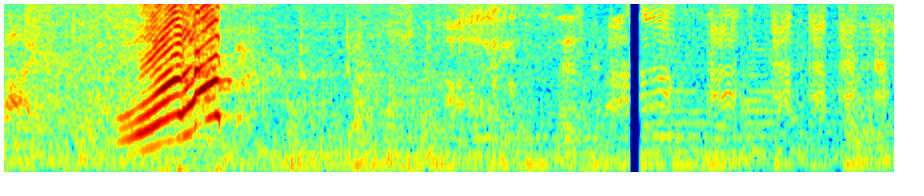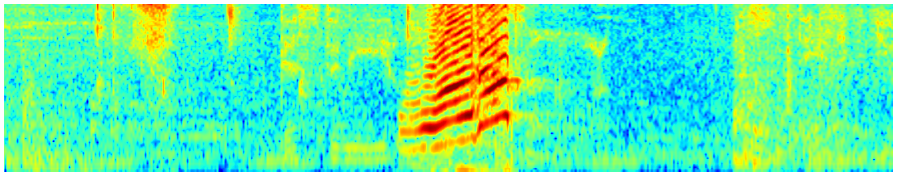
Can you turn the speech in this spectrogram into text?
fire. What up? Destiny What up? soul. Did you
